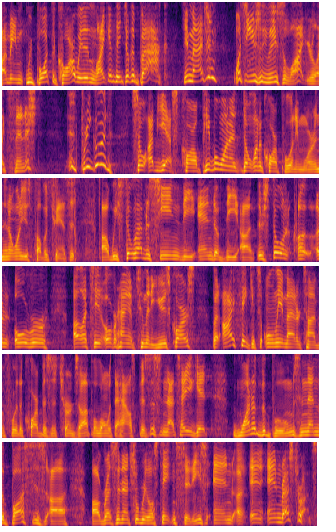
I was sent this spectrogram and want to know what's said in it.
I mean, we bought the car. We didn't like it. They took it back. Can you imagine? Once it usually leaves the lot, you're like finished. It's pretty good. So um, yes, Carl, people want to don't want to carpool anymore, and they don't want to use public transit. Uh, we still haven't seen the end of the. Uh, there's still an, uh, an over, uh, let's say, an overhang of too many used cars. But I think it's only a matter of time before the car business turns up, along with the house business, and that's how you get one of the booms. And then the bus is uh, uh, residential real estate in cities and, and and restaurants,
